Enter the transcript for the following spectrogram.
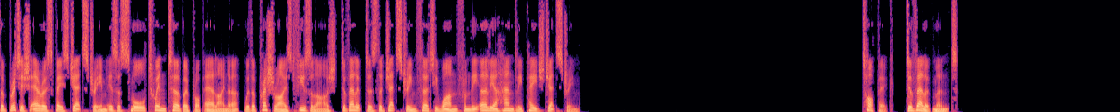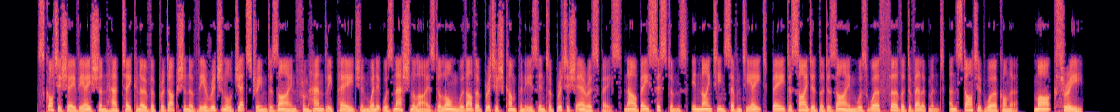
The British Aerospace Jetstream is a small twin turboprop airliner, with a pressurised fuselage, developed as the Jetstream 31 from the earlier Handley Page Jetstream. Development Scottish Aviation had taken over production of the original Jetstream design from Handley Page and when it was nationalised along with other British companies into British Aerospace now BAE Systems in 1978, BAE decided the design was worth further development, and started work on a Mark III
